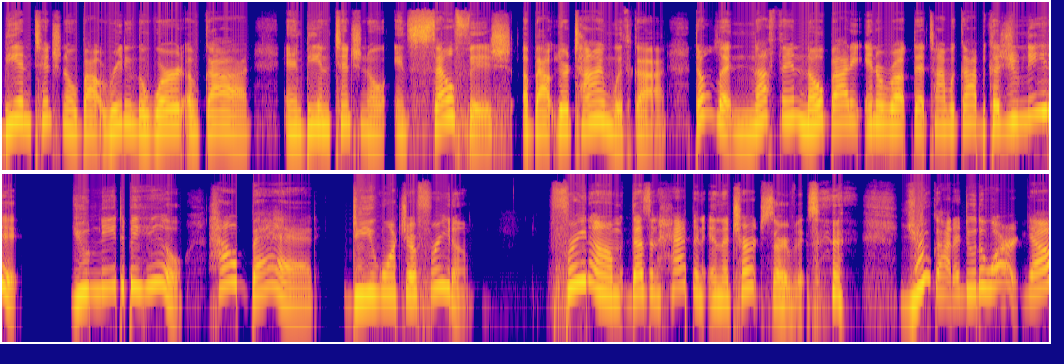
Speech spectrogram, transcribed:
Be intentional about reading the Word of God and be intentional and selfish about your time with God. Don't let nothing, nobody interrupt that time with God because you need it. You need to be healed. How bad do you want your freedom? Freedom doesn't happen in the church service. you got to do the work, y'all.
